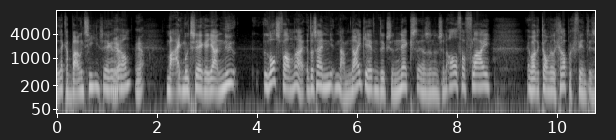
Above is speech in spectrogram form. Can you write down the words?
lekker bouncy, zeggen ze ja, dan. Ja, Maar ik moet zeggen, ja, nu los van... Nou, er zijn, nou, Nike heeft natuurlijk zijn Next en zijn, zijn Alpha Fly. En wat ik dan wel grappig vind, is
